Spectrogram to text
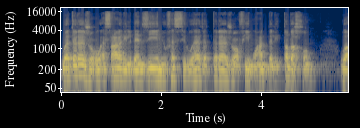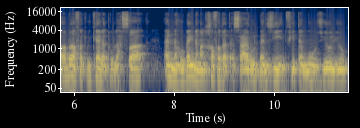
وتراجع أسعار البنزين يفسر هذا التراجع في معدل التضخم. وأضافت وكالة الإحصاء أنه بينما انخفضت أسعار البنزين في تموز يوليو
